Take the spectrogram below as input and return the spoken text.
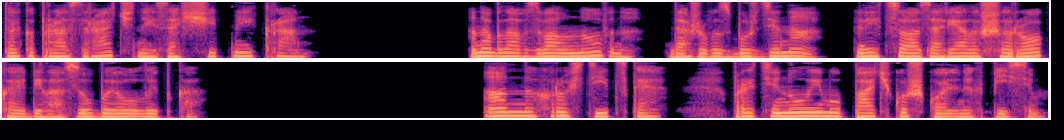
только прозрачный защитный экран. Она была взволнована, даже возбуждена, лицо озаряла широкая белозубая улыбка. Анна Хрустицкая протянула ему пачку школьных писем.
